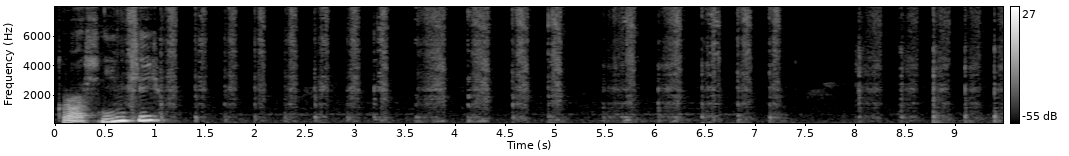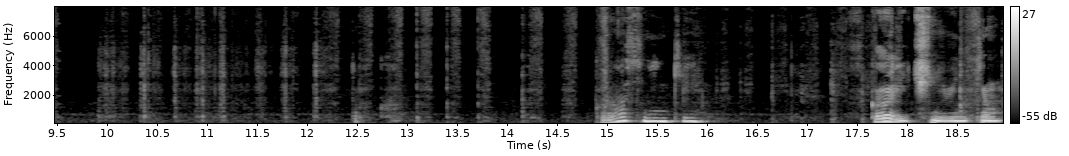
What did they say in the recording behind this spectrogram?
красненький. красненький с коричневеньким.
